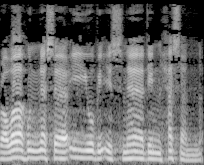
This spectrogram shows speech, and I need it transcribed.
رواه النسائي بإسناد حسن.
